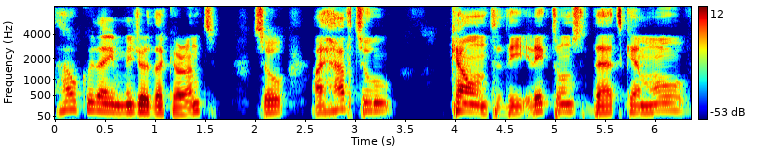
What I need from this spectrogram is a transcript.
how could I measure the current? So I have to count the electrons that can move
